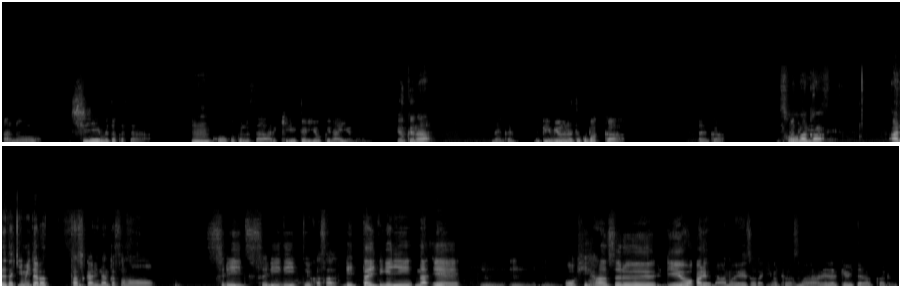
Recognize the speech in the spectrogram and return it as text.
あの、CM とかさ、うん。広告のさ、あれ切り取りよくないよね。よくない。なんか、微妙なとこばっか、なんか、そうなんかあれだけ見たら確かになんかその 3- 3D っていうかさ立体的な絵うんうんうん。を批判する理由わかるよねあの映像だけわ見たからまあ、あれだけ見たらわかる。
